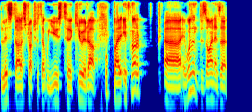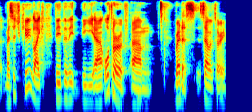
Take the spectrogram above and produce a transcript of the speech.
list data structures that we use to queue it up, but it's not a. Uh, it wasn't designed as a message queue. Like the the the, the uh, author of um, Redis, Salvatore,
